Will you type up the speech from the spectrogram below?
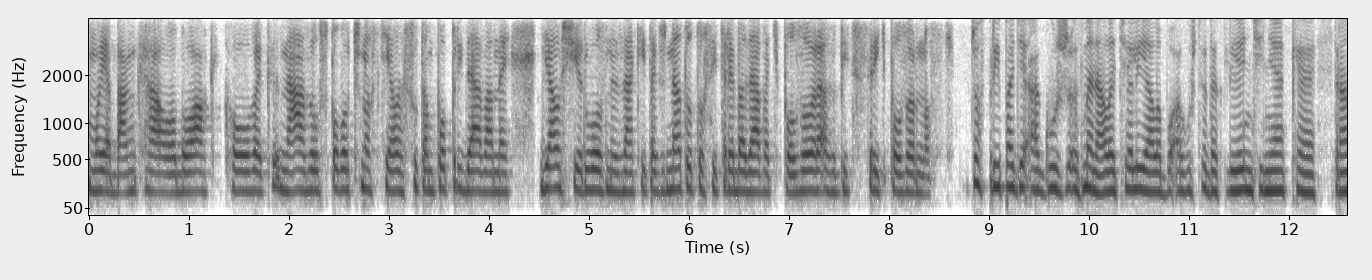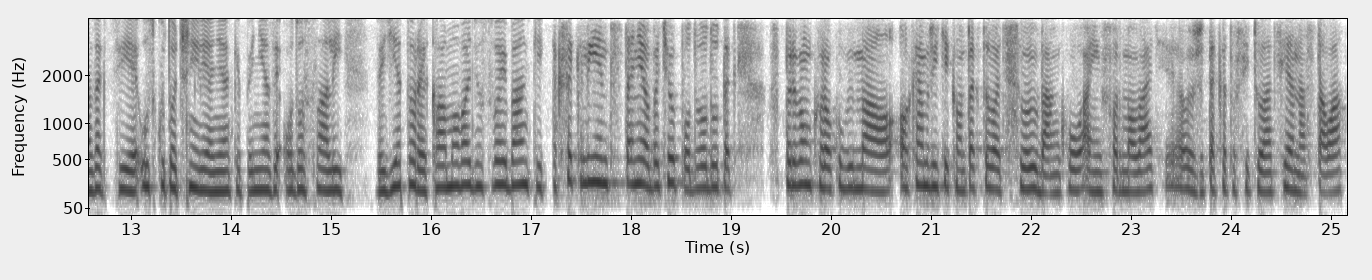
moja banka alebo akýkoľvek názov spoločnosti, ale sú tam popridávané ďalšie rôzne znaky, takže na toto si treba dávať pozor a zbyť pozornosť. Čo v prípade, ak už sme naleteli, alebo ak už teda klienti nejaké transakcie uskutočnili a nejaké peniaze odoslali, vedia to reklamovať u svojej banky? Ak sa klient stane obeťou podvodu, tak v prvom kroku by mal okamžite kontaktovať svoju banku a informovať, že takáto situácia nastala.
